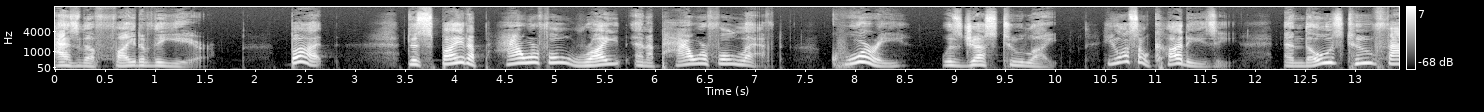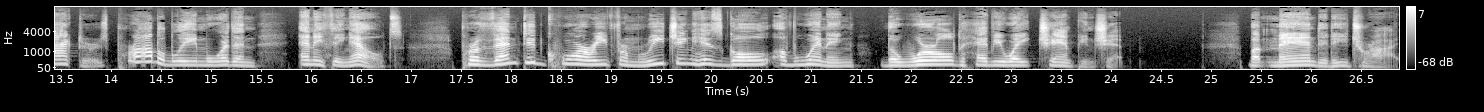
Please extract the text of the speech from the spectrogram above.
as the fight of the year. But Despite a powerful right and a powerful left, Quarry was just too light. He also cut easy, and those two factors, probably more than anything else, prevented Quarry from reaching his goal of winning the World Heavyweight Championship. But man, did he try.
